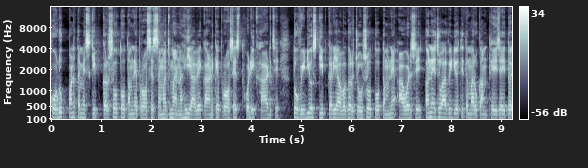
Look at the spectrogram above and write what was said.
થોડુંક પણ તમે સ્કીપ કરશો તો તમને પ્રોસેસ સમજમાં નહીં આવે કારણ કે પ્રોસેસ થોડીક હાર્ડ છે. તો વીડિયો સ્કીપ કર્યા વગર જોશો તો તમને આવડશે. અને જો આ વિડીયોથી તમારું કામ થઈ જાય તો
